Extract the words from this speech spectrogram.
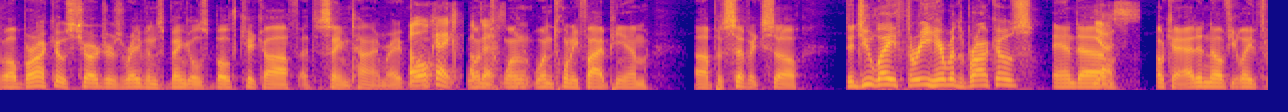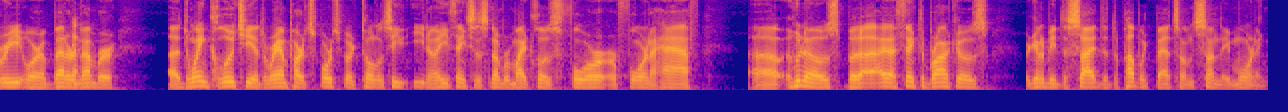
Well, Broncos, Chargers, Ravens, Bengals both kick off at the same time, right? Oh, okay. One, okay. One, 125 p.m uh, Pacific. So, did you lay three here with the Broncos? And uh, yes, Okay, I didn't know if you laid three or a better yep. number. Uh, Duane Colucci at the Rampart Sportsbook told us he, you know, he thinks this number might close four or four and a half. Uh, who knows? But I, I think the Broncos are going to be decided at the public bets on Sunday morning.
